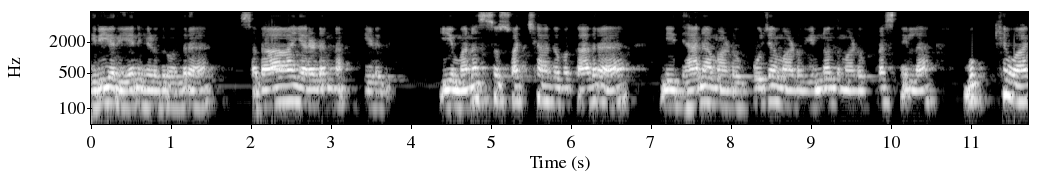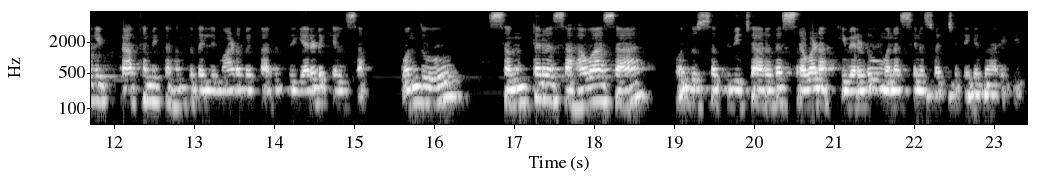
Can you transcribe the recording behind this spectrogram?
ಹಿರಿಯರು ಏನ್ ಹೇಳಿದ್ರು ಅಂದ್ರ, ಸದಾ ಎರಡನ್ನ ಹೇಳಿದ್ರು. ಈ ಮನಸ್ಸು ಸ್ವಚ್ಛ ಆಗಬೇಕಾದ್ರ, ನೀ ಧ್ಯಾನ ಮಾಡು, ಪೂಜೆ ಮಾಡು, ಇನ್ನೊಂದು ಮಾಡು, ಪ್ರಶ್ನೆ ಇಲ್ಲ. ಮುಖ್ಯವಾಗಿ ಪ್ರಾಥಮಿಕ ಹಂತದಲ್ಲಿ ಮಾಡಬೇಕಾದದ್ದು ಎರಡು ಕೆಲಸ. ಒಂದು ಸಂತರ ಸಹವಾಸ, ಒಂದು ಸದ್ವಿಚಾರದ ಶ್ರವಣ ಇವೆರಡೂ ಮನಸ್ಸಿನ ಸ್ವಚ್ಛತೆಗೆ ದಾರಿದೀಪ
